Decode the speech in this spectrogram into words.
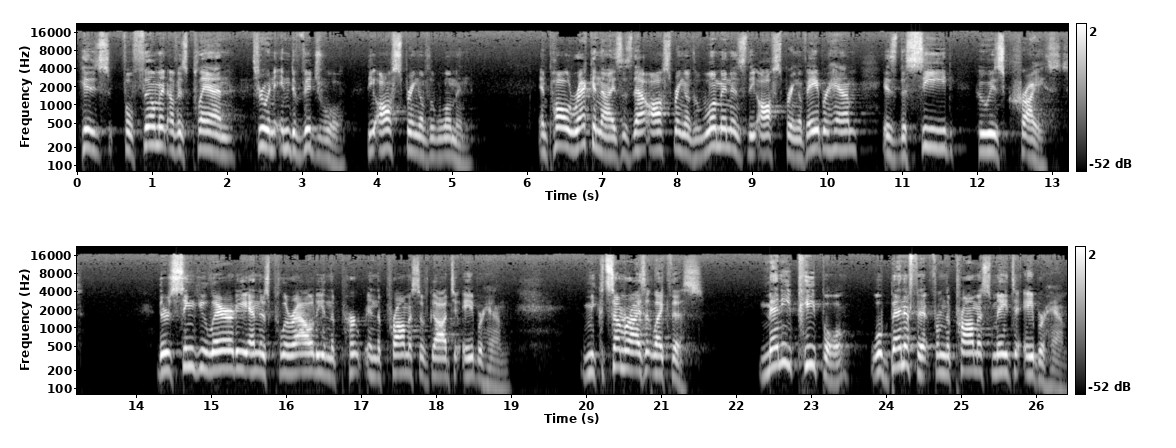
his fulfillment of his plan through an individual, the offspring of the woman. And Paul recognizes that offspring of the woman is the offspring of Abraham, is the seed who is Christ. There's singularity and there's plurality in the, per, in the promise of God to Abraham. We could summarize it like this Many people will benefit from the promise made to Abraham.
